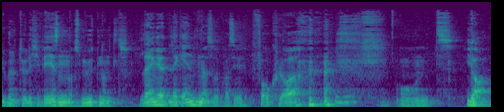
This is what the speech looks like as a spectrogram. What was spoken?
übernatürliche Wesen aus Mythen und Legenden, also quasi Folklore. Mhm. Und ja,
